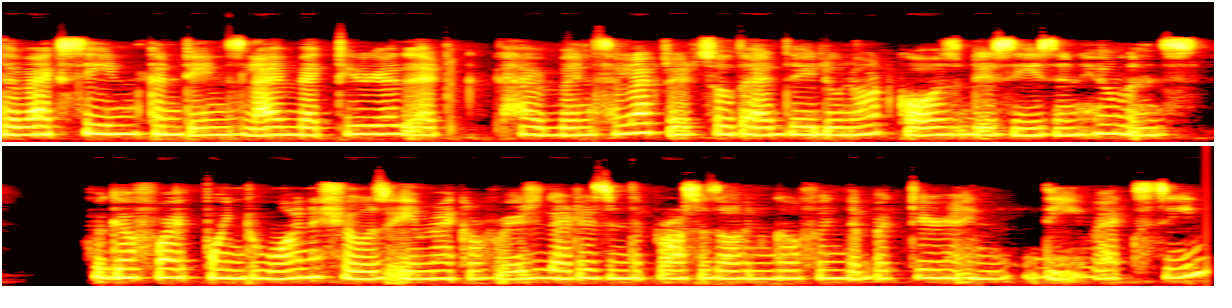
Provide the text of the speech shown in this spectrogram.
the vaccine contains live bacteria that have been selected so that they do not cause disease in humans. Figure 5.1 shows a macrophage that is in the process of engulfing the bacteria in the vaccine.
